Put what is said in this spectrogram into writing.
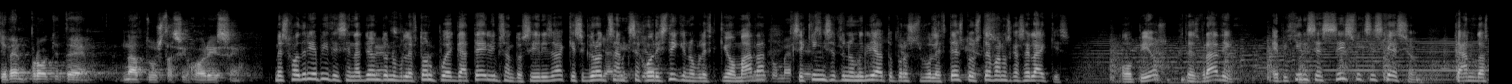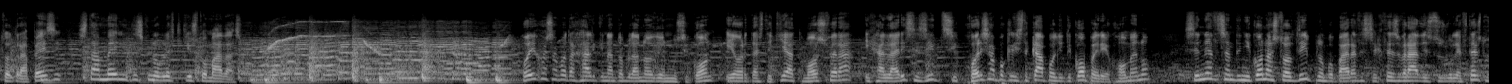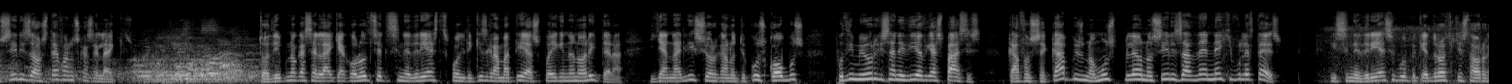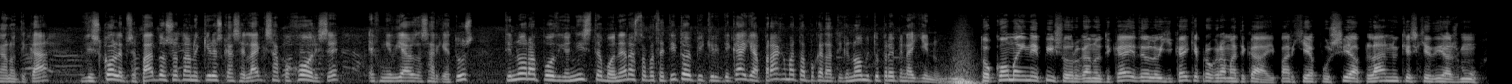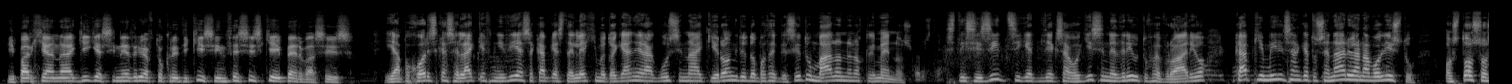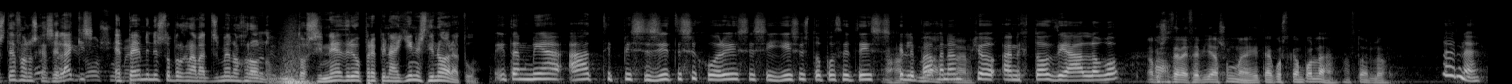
και δεν πρόκειται να τους τα συγχωρήσει. Με σφοδρή επίθεση εναντίον των βουλευτών που εγκατέλειψαν το ΣΥΡΙΖΑ και συγκρότησαν ξεχωριστή κοινοβουλευτική ομάδα, ξεκίνησε την ομιλία του προς τους βουλευτές του ο Στέφανος Κασελάκης. Ο οποίος, χτε βράδυ, επιχείρησε σύσφυξη σχέσεων, κάνοντας το τραπέζι στα μέλη της κοινοβουλευτικής του ομάδας. Ο ήχος από τα χάλκινα των πλανόδιων μουσικών, η εορταστική ατμόσφαιρα, η χαλαρή συζήτηση χωρίς αποκλειστικά πολιτικό περιεχόμενο, συνέθεσαν την εικόνα στο δείπνο που παρέθεσε χθες βράδυ στους βουλευτές του ΣΥΡΙΖΑ ο Στέφανος Κασελάκης. Το δείπνο Κασελάκη ακολούθησε τη συνεδρία της πολιτικής γραμματείας που έγινε νωρίτερα για να λύσει οργανωτικούς κόμπους που δημιούργησαν οι δύο διασπάσεις, καθώς σε κάποιους νομούς πλέον ο ΣΥΡΙΖΑ δεν έχει βουλευτές. Η συνεδρίαση που επικεντρώθηκε στα οργανωτικά δυσκόλεψε πάντως όταν ο κύριος Κασελάκης αποχώρησε, ευνηδιάζοντας αρκετούς, την ώρα που ο Διονύσης Τεμπονέρα τοποθετεί το επικριτικά για πράγματα που κατά τη γνώμη του πρέπει να γίνουν. Το κόμμα είναι πίσω οργανωτικά, ιδεολογικά και προγραμματικά. Υπάρχει απουσία πλάνου και σχεδιασμού. Υπάρχει ανάγκη για συνέδριο αυτοκριτικής σύνθεσης και υπέρβασης. Η αποχώρηση Κασελάκη ευνηδίασε κάποια στελέχη με το Γιάννη Ραγκούση να ακυρώνει την τοποθέτησή του, μάλλον ενοχλημένος. Στη συζήτηση για τη διεξαγωγή συνεδρίου του Φεβρουάριο, κάποιοι μίλησαν για το σενάριο αναβολής του. Ωστόσο, ο Στέφανος Κασελάκης επέμεινε στον προγραμματισμένο χρόνο. Το συνέδριο πρέπει να γίνει στην ώρα του. Ήταν μια άτυπη συζήτηση χωρίς εισηγήσεις, τοποθετήσεις κλπ. Με έναν ναι. πιο ανοιχτό διάλογο. Όπως ήθελα, εφευγή, ας πούμε, γιατί ακούστηκαν πολλά. Αυτό λέω. Ε, ναι.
